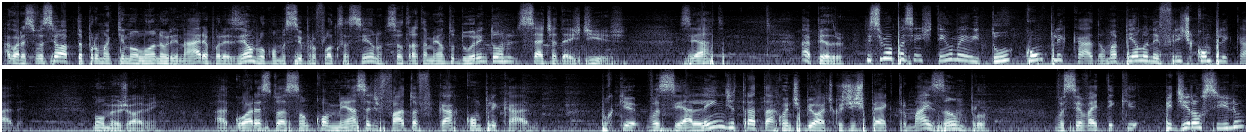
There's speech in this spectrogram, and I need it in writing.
Agora, se você opta por uma quinolona urinária, por exemplo, como ciprofloxacino, seu tratamento dura em torno de 7 a 10 dias, certo? Ah, Pedro, e se meu paciente tem uma ITU complicada, uma pielonefrite complicada? Bom, meu jovem, agora a situação começa de fato a ficar complicada. Porque você, além de tratar com antibióticos de espectro mais amplo, você vai ter que pedir auxílio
